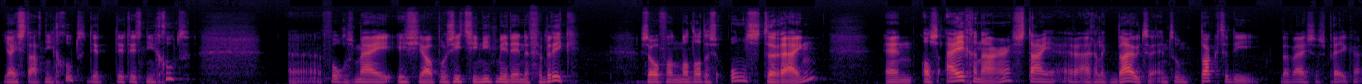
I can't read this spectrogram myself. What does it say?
jij staat niet goed, dit, dit is niet goed. Volgens mij is jouw positie niet midden in de fabriek. Zo van, want dat is ons terrein. En als eigenaar sta je er eigenlijk buiten. En toen pakte die, bij wijze van spreken,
